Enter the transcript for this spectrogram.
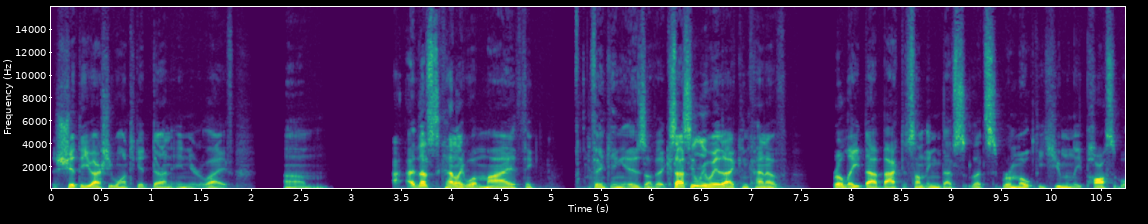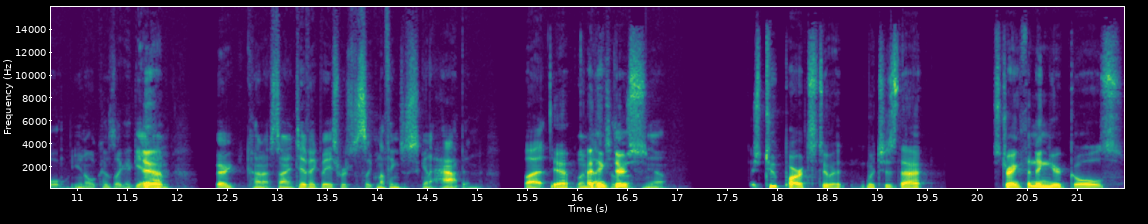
the shit that you actually want to get done in your life. Um I, that's kind of like what my think thinking is of it because that's the only way that i can kind of relate that back to something that's that's remotely humanly possible you know because like again Yeah. i'm very kind of scientific based where it's just like nothing's just gonna happen. But Yeah, I think to the- there's- yeah. there's two parts to it, which is that strengthening your goals,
